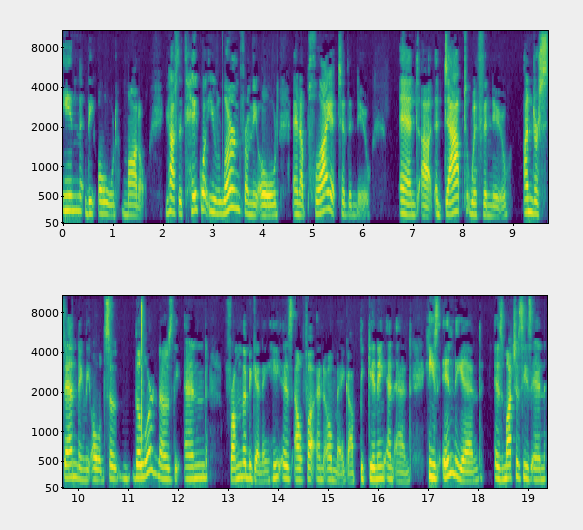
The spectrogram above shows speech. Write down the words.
in the old model. You have to take what you've learned from the old and apply it to the new, and uh, adapt with the new, understanding the old. So the Lord knows the end from the beginning. He is Alpha and Omega, beginning and end. He's in the end as much as he's in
